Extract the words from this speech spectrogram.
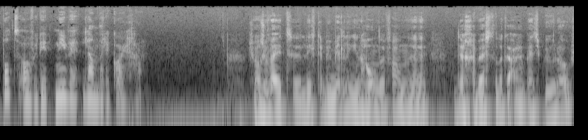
Pot over dit nieuwe landelijke orgaan. Zoals u weet eh, ligt de bemiddeling in handen van uh, de gewestelijke arbeidsbureaus.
